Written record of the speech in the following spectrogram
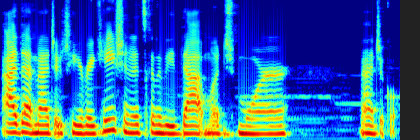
add that magic to your vacation, it's going to be that much more magical.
